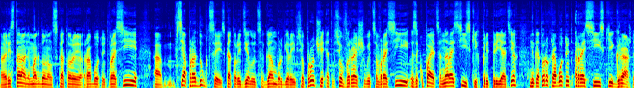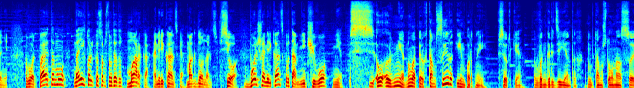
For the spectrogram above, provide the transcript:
рестораны Макдоналдс, которые работают в России, э, вся продукция, из которой делаются гамбургеры и все прочее, это все выращивается в России, закупается на российских предприятиях, на которых работают российские граждане. Вот, поэтому на них только, собственно, вот эта марка американская, Макдональдс. Все. Больше американского там ничего нет. С... Нет, ну, во-первых, там сыр импортный, все-таки в ингредиентах, потому что у нас э,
